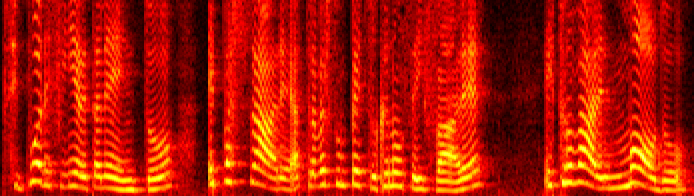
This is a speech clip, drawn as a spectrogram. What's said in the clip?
si può definire talento è passare attraverso un pezzo che non sai fare e trovare il modo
